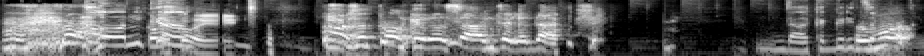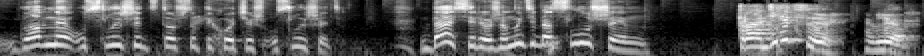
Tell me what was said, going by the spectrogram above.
Тонко. Тоже тонко, на самом деле, да. Да, как говорится, Вот. главное услышать то, что ты хочешь услышать. Да, Сережа, мы тебя слушаем. Традиции, Лер?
